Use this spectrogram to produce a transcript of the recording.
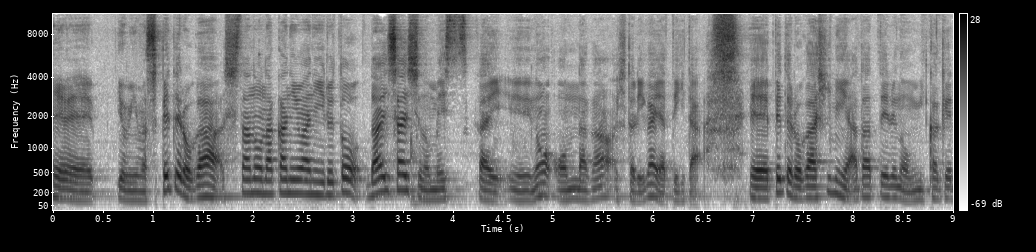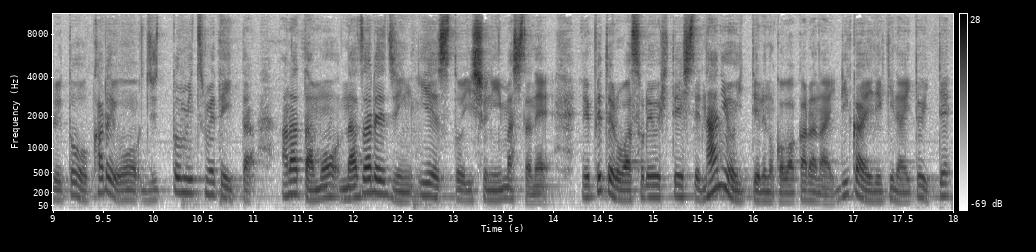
えー、読みます。ペテロが下の中庭にいると、大祭司の召使いの女が一人がやってきた、えー、ペテロが火に当たっているのを見かけると、彼をじっと見つめていった。あなたもナザレ人イエスと一緒にいましたね。えー、ペテロはそれを否定して何を言っているのかわからない、理解できないと言って、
